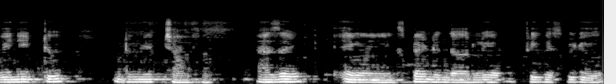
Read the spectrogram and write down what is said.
we need to do a chamfer as i uh, explained in the earlier previous video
